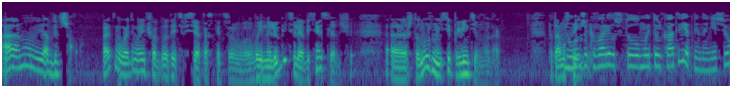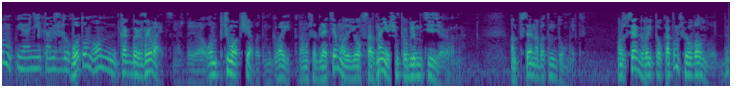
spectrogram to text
А оно и обветшало. Поэтому Владимир Владимирович вот эти все, так сказать, военнолюбители объясняют следующее, э, что нужно нанести превентивный удар. Потому Но что он же говорил, что мы только ответный нанесем, и они там сдохнут. вот он, он как бы разрывается между... Он почему вообще об этом говорит? Потому что для темы его в сознании очень проблематизировано. Он постоянно об этом думает. Он же всегда говорит только о том, что его волнует. Да?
